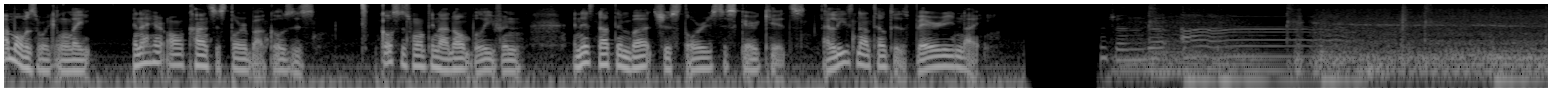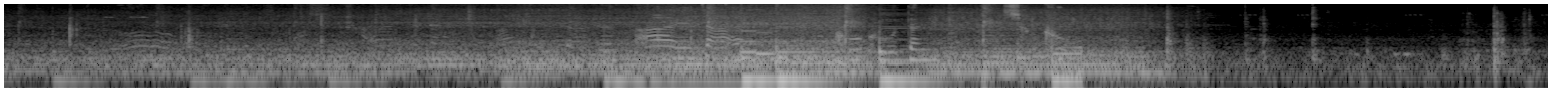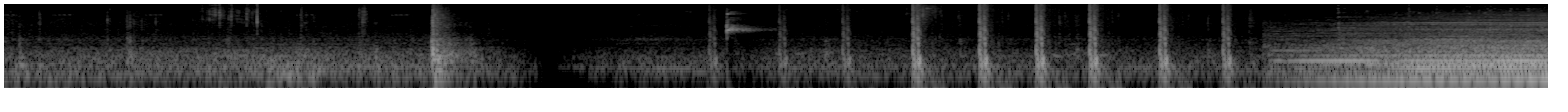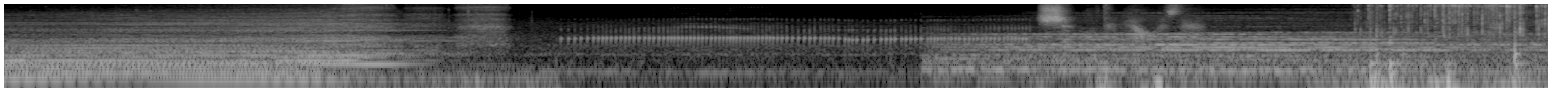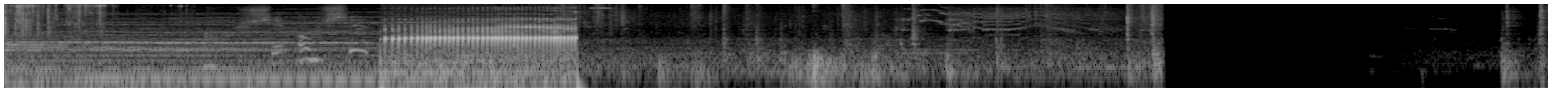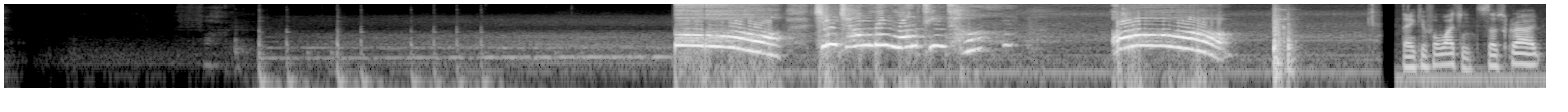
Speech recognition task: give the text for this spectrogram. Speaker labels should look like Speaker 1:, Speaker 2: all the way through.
Speaker 1: I'm always working late, and I hear all kinds of stories about ghosts. Ghosts is one thing I don't believe in, and it's nothing but just stories to scare kids. At least not till this very night.
Speaker 2: Shit, what the hell is that?
Speaker 1: Shit, oh shit.
Speaker 2: Ching chong ling long ting tong. Oh!
Speaker 1: Thank you for watching. Subscribe.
